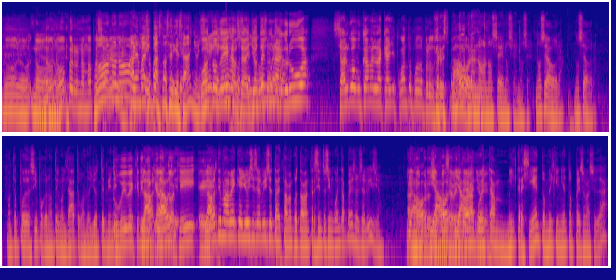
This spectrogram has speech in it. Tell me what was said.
no, no, no. No, no, pero nada más para No, saber. no, no. Además, es eso que- pasó hace es 10 que- años. ¿Cuánto es que deja? O sea, yo tengo una grúa, salgo a buscarme en la calle, ¿cuánto puedo producir? Que responda la Ahora no, no sé, no sé, no sé. No sé ahora, no sé ahora. No te puedo decir porque no tengo el dato. Cuando yo terminé. Tú vives La- la criticando ulti- aquí, eh, la última vez que yo hice servicio ta- estaban costaban 350 pesos el servicio. Y, Ah, no, ahora, pero y ahora, y 20 ahora años, cuestan 1.300, 1.500 pesos en la ciudad.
